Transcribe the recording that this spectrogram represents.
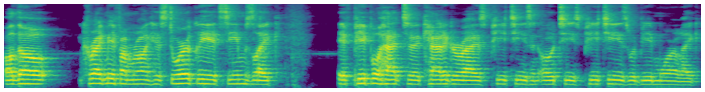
Although correct me if I'm wrong, historically it seems like if people had to categorize PTs and OTs, PTs would be more like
